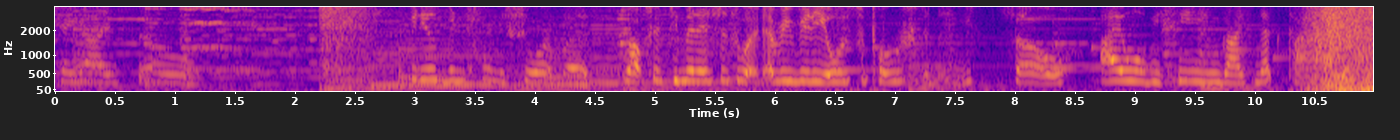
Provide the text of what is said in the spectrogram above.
Okay, guys, so the video's been kind of short, but about 50 minutes is what every video is supposed to be. So I will be seeing you guys next time.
